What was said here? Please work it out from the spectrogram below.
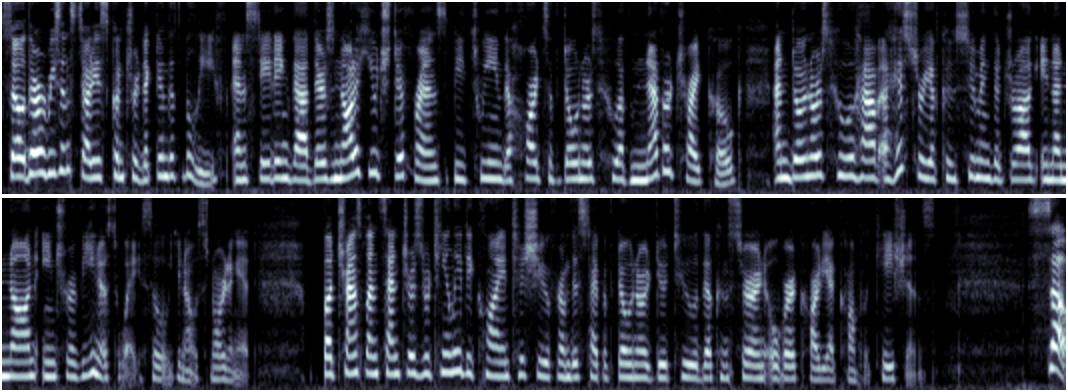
So, there are recent studies contradicting this belief and stating that there's not a huge difference between the hearts of donors who have never tried Coke and donors who have a history of consuming the drug in a non intravenous way, so, you know, snorting it. But transplant centers routinely decline tissue from this type of donor due to the concern over cardiac complications. So,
